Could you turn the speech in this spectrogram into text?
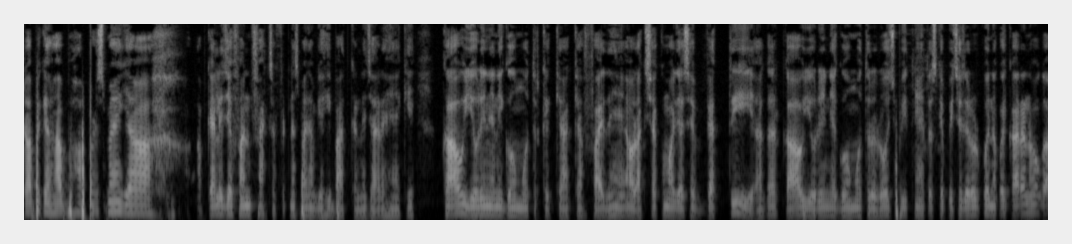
टॉपिक है हब हॉपर्स में या आप कह लीजिए फन फैक्ट्स और फिटनेस में हम यही बात करने जा रहे हैं कि काव यूरिन यानी गौमूत्र के क्या क्या फ़ायदे हैं? और अक्षय कुमार जैसे व्यक्ति अगर काव यूरिन या गौमूत्र रोज पीते हैं तो उसके पीछे ज़रूर कोई ना कोई कारण होगा।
